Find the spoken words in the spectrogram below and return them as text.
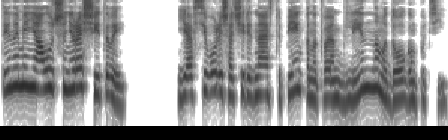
«Ты на меня лучше не рассчитывай. Я всего лишь очередная ступенька на твоем длинном и долгом пути.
